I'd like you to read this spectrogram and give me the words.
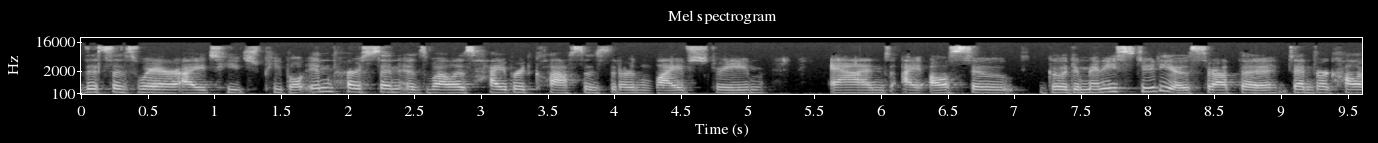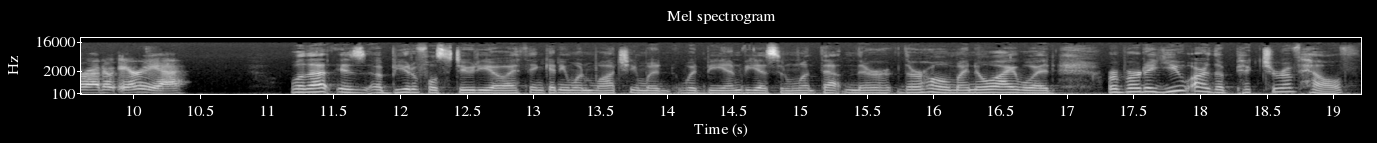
this is where I teach people in person as well as hybrid classes that are live stream. And I also go to many studios throughout the Denver, Colorado area. Well, that is a beautiful studio. I think anyone watching would, would be envious and want that in their, their home. I know I would. Roberta, you are the picture of health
